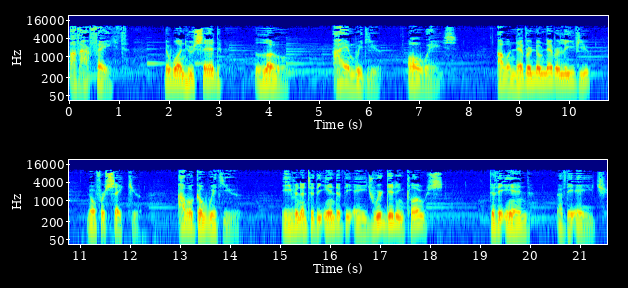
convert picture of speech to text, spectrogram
of our faith, the one who said, Lo, I am with you always. I will never, no, never leave you nor forsake you. I will go with you even unto the end of the age. We're getting close to the end of the age.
